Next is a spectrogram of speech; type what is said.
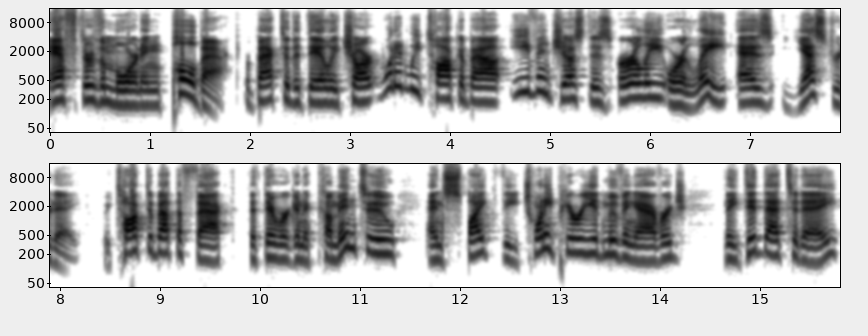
after the morning pullback. We're back to the daily chart. What did we talk about even just as early or late as yesterday? We talked about the fact that they were going to come into and spike the 20 period moving average. They did that today.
